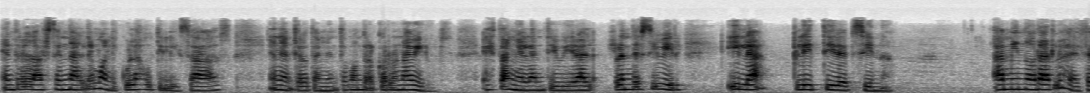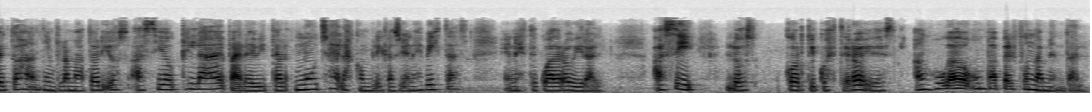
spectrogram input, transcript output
Entre el arsenal de moléculas utilizadas en el tratamiento contra el coronavirus están el antiviral Remdesivir y la plitidepsina. Aminorar los efectos antiinflamatorios ha sido clave para evitar muchas de las complicaciones vistas en este cuadro viral. Así, los corticosteroides han jugado un papel fundamental.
